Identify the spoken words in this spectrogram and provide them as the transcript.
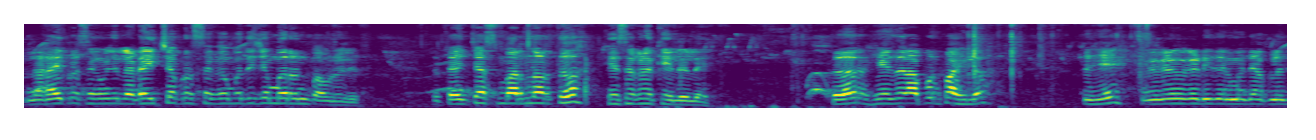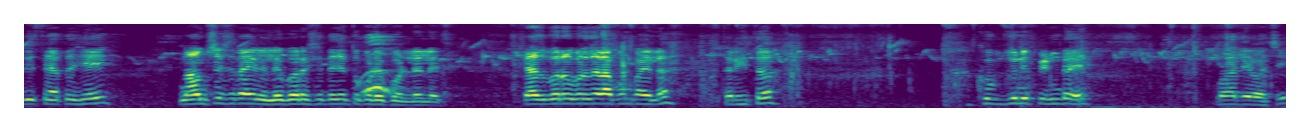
लढाई प्रसंग म्हणजे लढाईच्या प्रसंगामध्ये जे मरण पावलेले. तर त्यांच्या स्मरणार्थ हे सगळं केलेलं आहे. तर हे जर आपण पाहिलं तर हे वेगळ्या वेगळ्या डिझाईनमध्ये आपल्याला दिसते आता हे नामशेष राहिलेले बरेचसे त्याचे तुकडे पडलेले आहेत. त्याचबरोबर जर आपण पाहिलं तर इथं खूप जुनी पिंड आहे महादेवाची.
